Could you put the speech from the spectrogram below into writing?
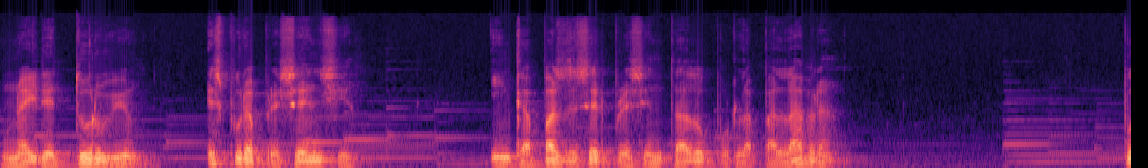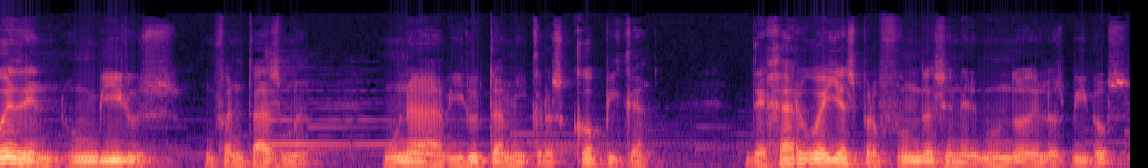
un aire turbio, es pura presencia, incapaz de ser presentado por la palabra. ¿Pueden un virus, un fantasma, una viruta microscópica dejar huellas profundas en el mundo de los vivos?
